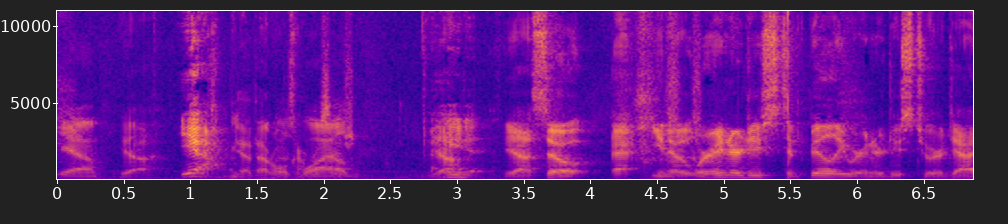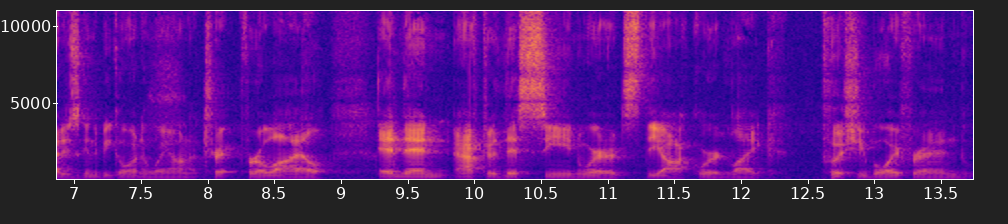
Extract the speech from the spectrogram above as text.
Yeah Yeah. Yeah, Yeah, that whole conversation. wild I yeah. hate it. Yeah. So, uh, you know, we're introduced to Billy. We're introduced to her dad, who's going to be going away on a trip for a while. And then after this scene where it's the awkward, like, pushy boyfriend,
